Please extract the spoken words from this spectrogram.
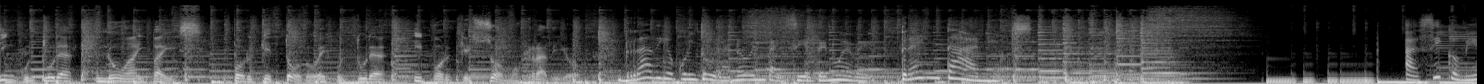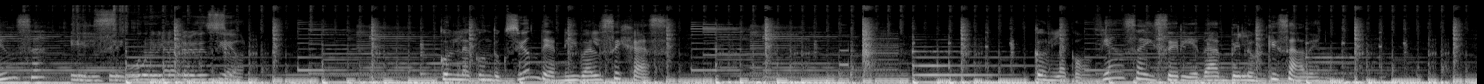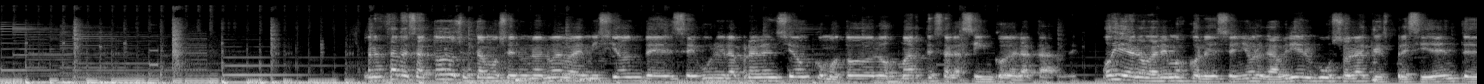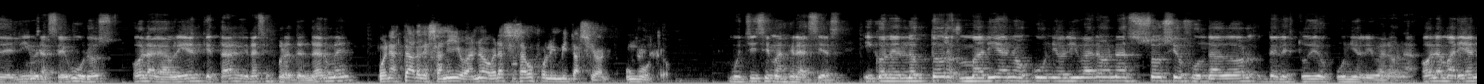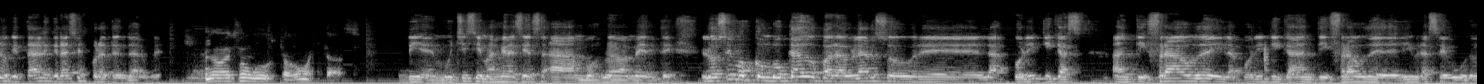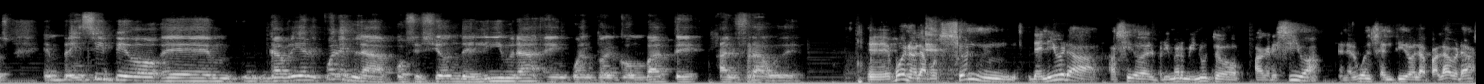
Sin cultura no hay país, porque todo es cultura y porque somos radio. Radio Cultura 979, 30 años. Así comienza El Seguro y la Prevención. Con la conducción de Aníbal Cejas. Con la confianza y seriedad de los que saben. Buenas tardes a todos, estamos en una nueva emisión del Seguro y la Prevención, como todos los martes a las 5 de la tarde. Hoy dialogaremos con el señor Gabriel Búzola, que es presidente de Libra Seguros. Hola Gabriel, ¿qué tal? Gracias por atenderme. Buenas tardes Aníbal, no, gracias a vos por la invitación, un gusto. Muchísimas gracias. Y con el doctor Mariano Cunio Libarona, socio fundador del estudio Cunio Libarona. Hola Mariano, ¿qué tal? Gracias por atenderme. No, es un gusto, ¿cómo estás? Bien, muchísimas gracias a ambos nuevamente. Los hemos convocado para hablar sobre las políticas antifraude y la política antifraude de Libra Seguros. En principio, eh, Gabriel, ¿cuál es la posición de Libra en cuanto al combate al fraude? Eh, bueno, la posición de Libra ha sido del primer minuto agresiva, en el buen sentido de la palabra.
